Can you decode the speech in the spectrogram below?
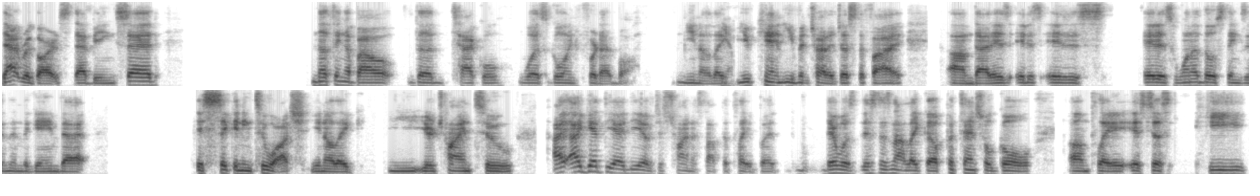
that regards. That being said, nothing about the tackle was going for that ball. You know, like yeah. you can't even try to justify um, that. Is it is it is it is one of those things in, in the game that is sickening to watch. You know, like you're trying to. I, I get the idea of just trying to stop the play, but there was this is not like a potential goal um, play. It's just he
